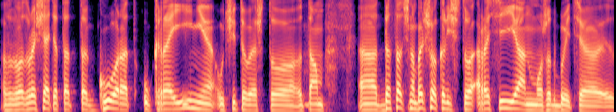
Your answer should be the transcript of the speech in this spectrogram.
возвращать этот город Украине, учитывая, что там э, достаточно большое количество россиян может быть. Э,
